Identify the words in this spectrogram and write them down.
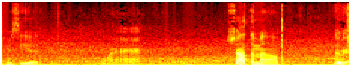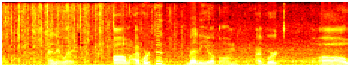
Can we see it? Shout them out. There we go. Anyway, um, I've worked at many of them. I've worked, uh,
